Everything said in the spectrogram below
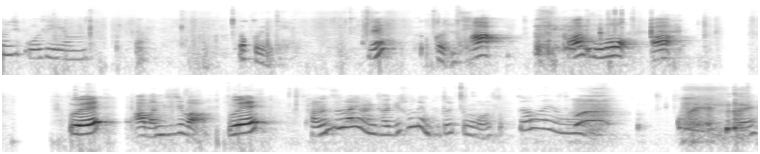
손 씻고 오세요. 섞으면 돼. 네? 섞으면 돼. 아! 아, 더러워. 아, 왜? 아, 만지지 마. 왜? 다른 슬라임이랑 자기 손에 묻어있던 거랑 썩잖아요. 왜?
